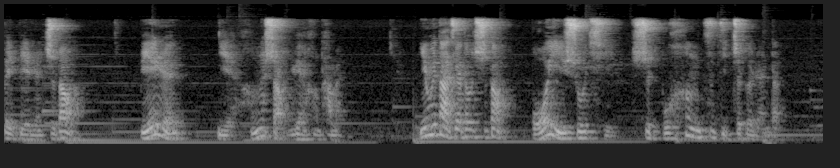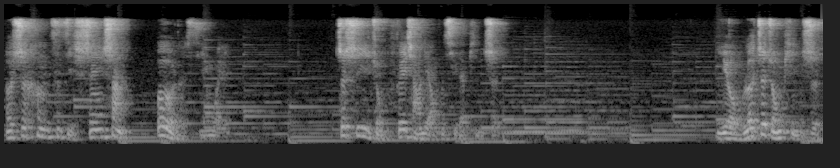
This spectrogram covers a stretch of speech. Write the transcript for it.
被别人知道了，别人。也很少怨恨他们，因为大家都知道，伯夷叔齐是不恨自己这个人的，而是恨自己身上恶的行为。这是一种非常了不起的品质。有了这种品质，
